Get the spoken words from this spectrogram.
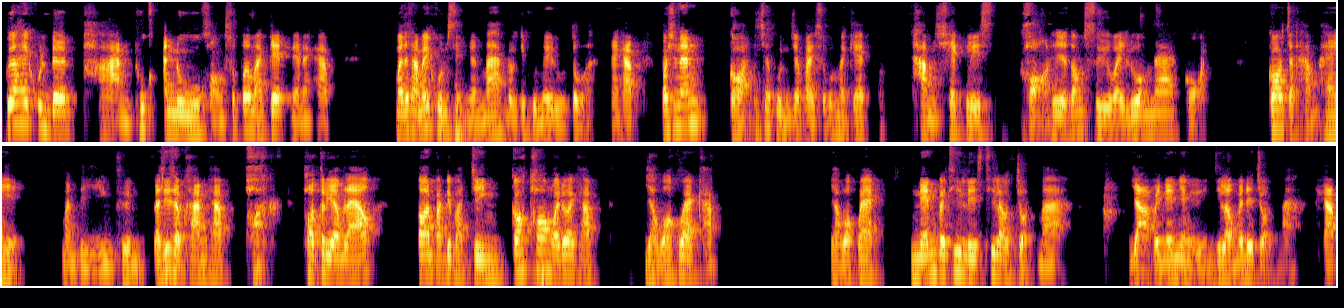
เพื่อให้คุณเดินผ่านทุกอณูของซูเปอร์มาร์เก็ตเนี่ยนะครับ มันจะทำให้คุณเสียเงินมากโดยที่คุณไม่รู้ตัวนะครับ เพราะฉะนั้นก่อนที่จะคุณจะไปซูเปอร์มาร์เก็ตทำ checklist ของที่จะต้องซื้อไว้ล่วงหน้าก่อน ก็จะทำให้มันดียิ่งขึ้น และที่สำคัญครับ พอพอเตรียมแล้ว ตอนปฏิบัติจริงก็ท่องไว้ด้วยครับ อย่าวอกแวกครับ อย่าวอกแวก เน้นไปที่ list ที่เราจดมา อย่าไปเน้นอย่างอื่นที่เราไม่ได้จดมานะครับ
